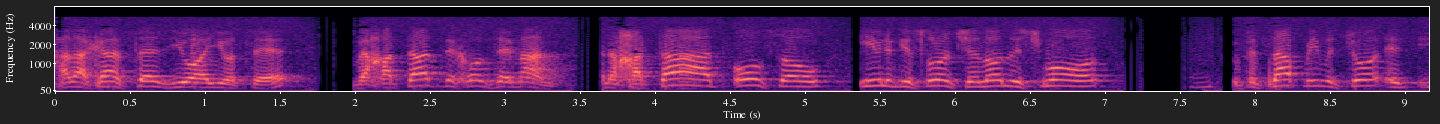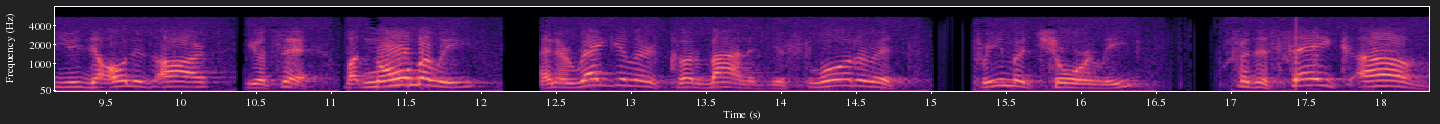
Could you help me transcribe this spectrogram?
Halakha says you are Yotzeh. V'chatat bechol zeman. And a chatat also, even if you saw it shalom lishmo, if it's not premature, it, you, the owners are Yotzeh. But normally, an irregular korban, if you slaughter it prematurely, for the sake of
